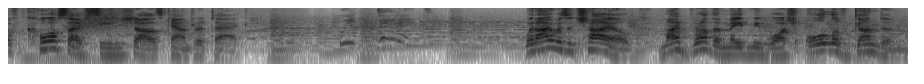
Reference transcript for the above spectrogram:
Of course I've seen Char's counterattack. We did! When I was a child, my brother made me watch all of Gundam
